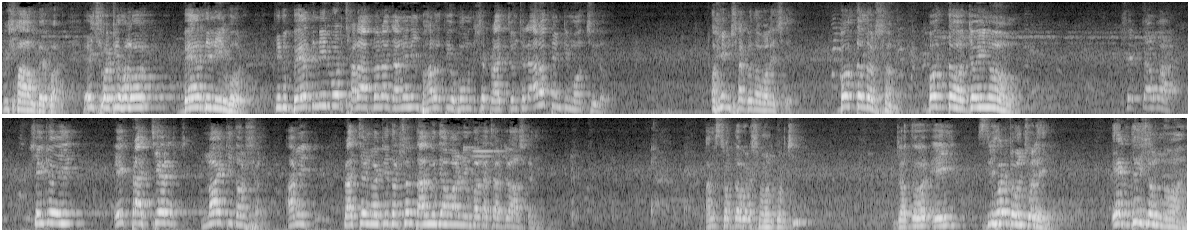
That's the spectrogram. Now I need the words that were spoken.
বিশাল ব্যাপার। এই ছটি হলো বেদ নির্ভর। কিন্তু বেদ নির্ভর ছাড়া আপনারা জানেন এই ভারতীয় উপমহাদেশে প্রাচ্য অঞ্চলে আরও তিনটি মত ছিল। অহিংসার কথা বলেছে। বৌদ্ধ দর্শন, বৌদ্ধ জৈন। সে- চারবার সেইটা এই এই প্রাচ্যের নয়টি দর্শন। আমি প্রাচ্যের নয়টি দর্শন, তার মধ্যে আমার নির্বাকাচার্য আসেন। আমি শ্রদ্ধা করে স্মরণ করছি, যত এই শ্রীহট্ট অঞ্চলে এক দুইজন নয়,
